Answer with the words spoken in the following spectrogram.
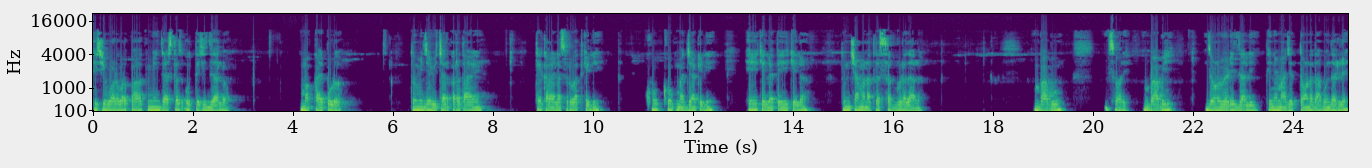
तिची वडवड पाहत मी जास्तच उत्तेजित झालो. मग काय पुढं? तुम्ही जे विचार करत आहे ते करायला सुरुवात केली. खूप खूप मज्जा केली. हे केलं तेही केलं. तुमच्या मनातलं सगळं झालं. बाबू सॉरी बाबी जणू वेळीच झाली. तिने माझे तोंड दाबून धरले.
